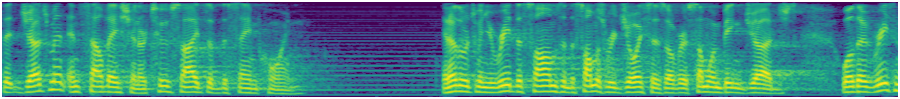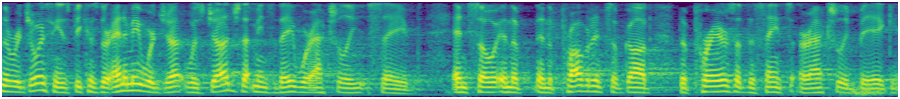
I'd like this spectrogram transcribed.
that judgment and salvation are two sides of the same coin. In other words, when you read the Psalms and the psalmist rejoices over someone being judged, well, the reason they're rejoicing is because their enemy ju- was judged. That means they were actually saved. And so in the, in the providence of God, the prayers of the saints are actually big.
